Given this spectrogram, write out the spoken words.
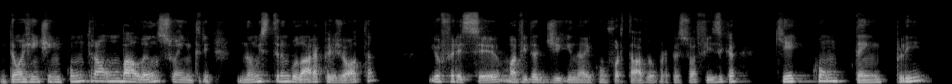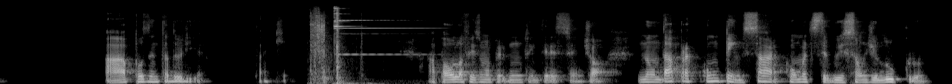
Então a gente encontra um balanço entre não estrangular a PJ e oferecer uma vida digna e confortável para a pessoa física que contemple a aposentadoria. Tá aqui. A Paula fez uma pergunta interessante. Ó, não dá para compensar com uma distribuição de lucro?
